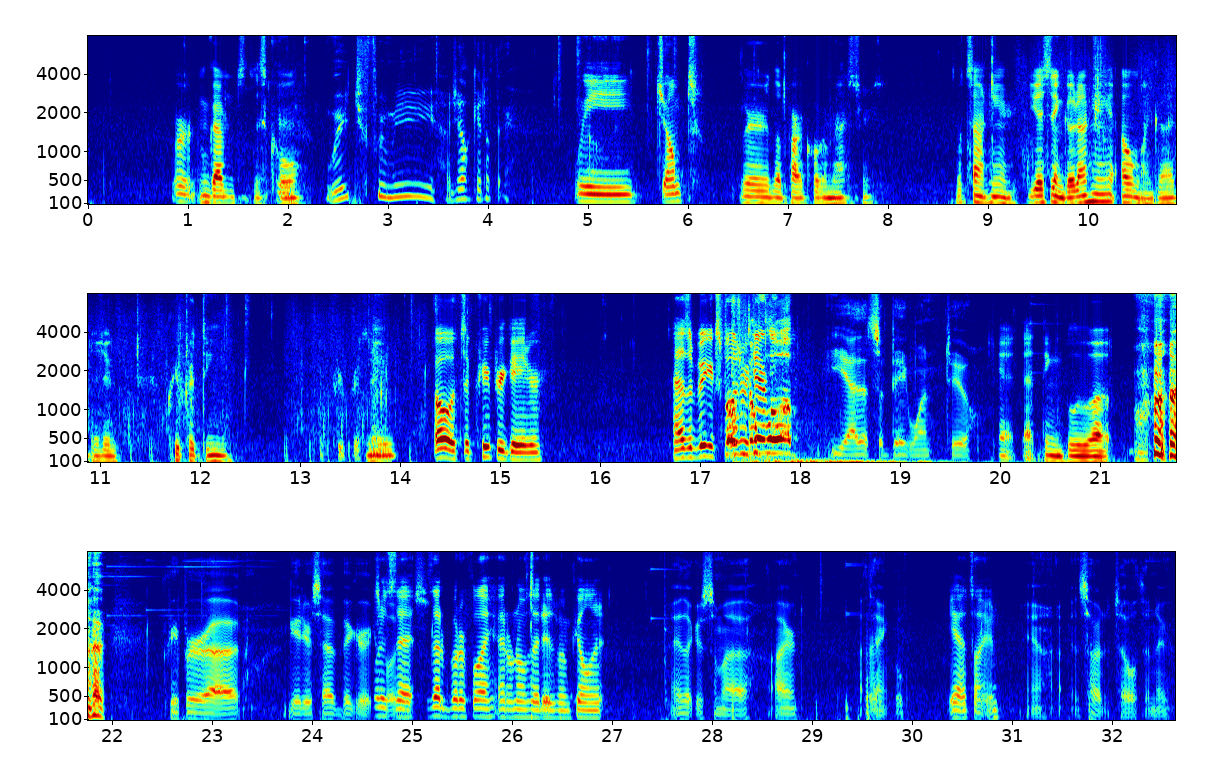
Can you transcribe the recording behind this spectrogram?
Or I'm grabbing this coal. Wait for me. How'd y'all get up there? we jumped. We're the parkour masters. What's down here? You guys didn't go down here yet? Oh my god, there's a creeper thing. Creeper Noob. thing. Oh, it's a creeper gator. Has a big explosion. don't blow up. Yeah, that's a big one too. Yeah, that thing blew up. Creeper uh, gators have bigger What is explosions. that? Is that a butterfly? I don't know what that is, but I'm killing it. Hey, look, there's some uh, iron. I think. Yeah, it's iron. Yeah, it's hard to tell with the new.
